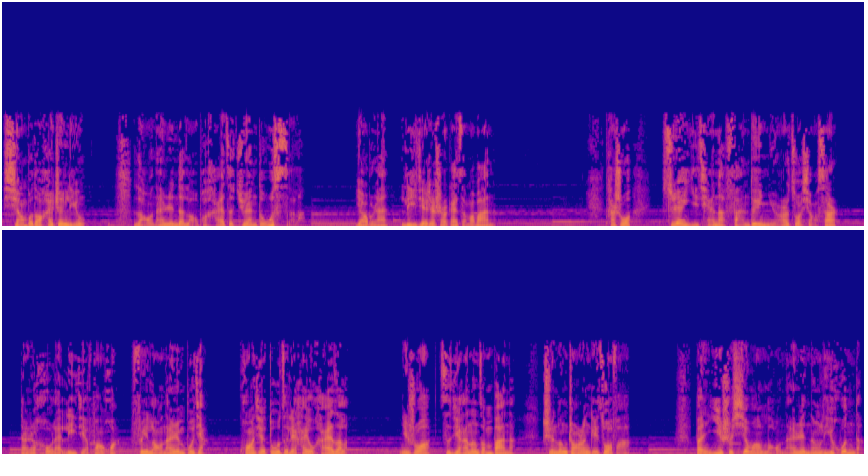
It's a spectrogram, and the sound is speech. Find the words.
想不到还真灵，老男人的老婆孩子居然都死了，要不然丽姐这事儿该怎么办呢？他说，虽然以前呢反对女儿做小三儿，但是后来丽姐放话，非老男人不嫁，况且肚子里还有孩子了。你说自己还能怎么办呢？只能找人给做法。本意是希望老男人能离婚的，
